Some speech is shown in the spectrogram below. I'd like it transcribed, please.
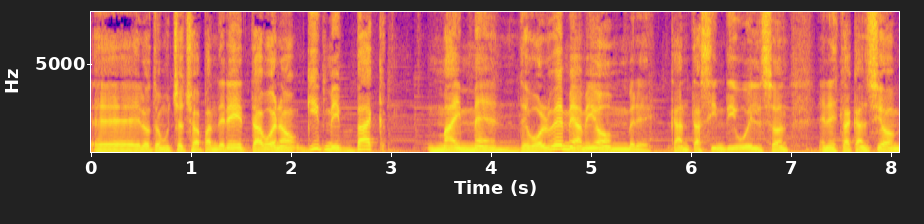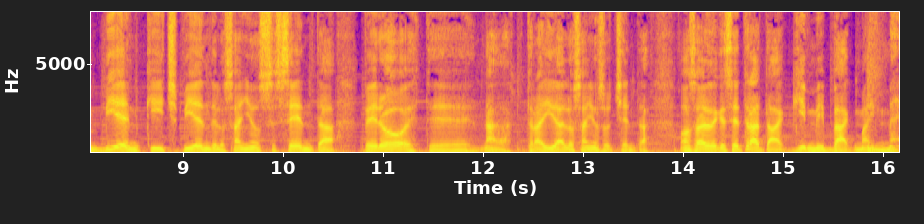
el otro muchacho la pandereta. Bueno, Give Me Back My Man, devolveme a mi hombre, canta Cindy Wilson en esta canción, bien kitsch, bien de los años 60, pero este, nada, traída a los años 80. Vamos a ver de qué se trata, Give Me Back My Man.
